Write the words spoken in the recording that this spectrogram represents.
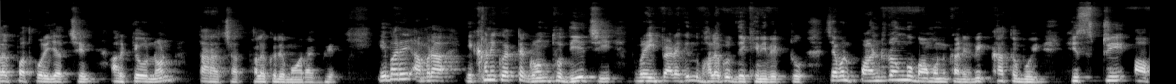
আলোকপাত করে যাচ্ছেন, আর কেউ নন। তারাচাঁদ ভালো করে মনে রাখবে। এবারে আমরা এখানে কয়েকটা গ্রন্থ দিয়েছি, তোমরা এই প্যারা কিন্তু ভালো করে দেখে নেবে একটু। যেমন পাণ্ডুরঙ্গ বামনকানের বিখ্যাত বই হিস্ট্রি অফ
